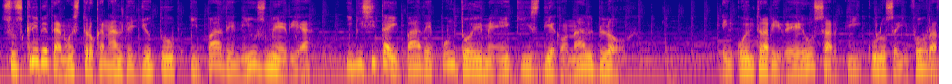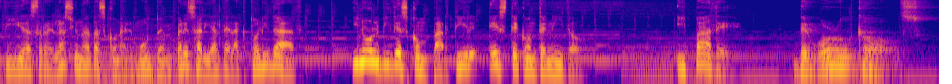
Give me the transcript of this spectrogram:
Suscríbete a nuestro canal de YouTube IPADE News Media y visita ipade.mx diagonal blog. Encuentra videos, artículos e infografías relacionadas con el mundo empresarial de la actualidad y no olvides compartir este contenido. IPADE, The World Calls.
